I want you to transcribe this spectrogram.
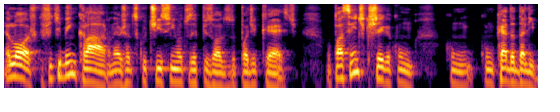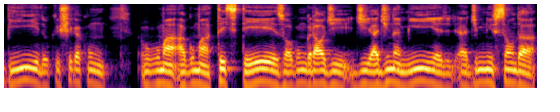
É lógico, fique bem claro, né? Eu já discuti isso em outros episódios do podcast. O paciente que chega com, com, com queda da libido, que chega com alguma, alguma tristeza, algum grau de, de adinamia, a diminuição da,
